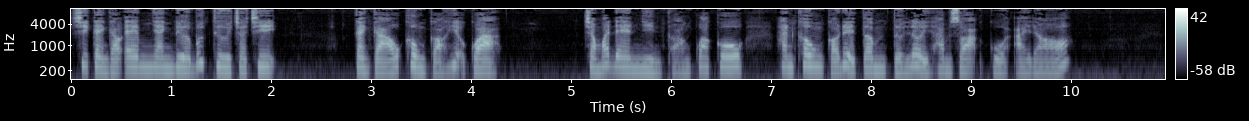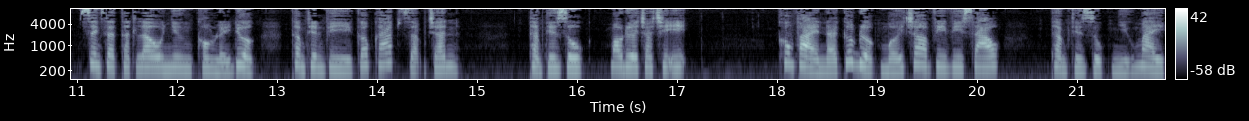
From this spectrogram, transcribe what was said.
chị cảnh cáo em nhanh đưa bức thư cho chị. Cảnh cáo không có hiệu quả. Trong mắt đen nhìn thoáng qua cô, hắn không có để tâm tới lời hàm dọa của ai đó. Giành giật thật lâu nhưng không lấy được, Thẩm Thiên Vi gấp gáp dậm chân. Thẩm Thiên Dục, mau đưa cho chị. Không phải nói cướp được mới cho Vi Vi sao? Thẩm Thiên Dục nhíu mày,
